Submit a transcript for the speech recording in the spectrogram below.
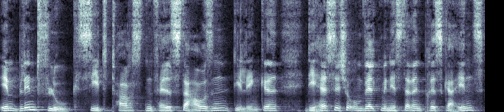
Im Blindflug sieht Thorsten Felsterhausen, die Linke, die hessische Umweltministerin Priska Hinz,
